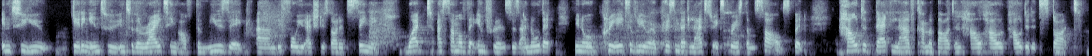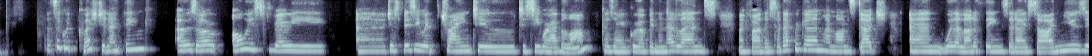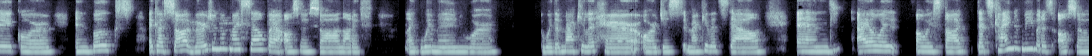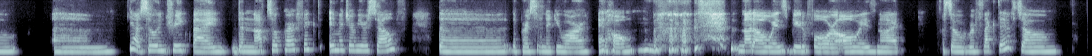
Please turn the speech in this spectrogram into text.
into you getting into into the writing of the music um, before you actually started singing. What are some of the influences? I know that you know creatively you're a person that likes to express themselves but how did that love come about and how how how did it start? That's a good question. I think i was always very uh, just busy with trying to to see where I belong because I grew up in the Netherlands. My father's South African, my mom is Dutch, and with a lot of things that I saw in music or in books, like I saw a version of myself, but I also saw a lot of like women who were with immaculate hair or just immaculate style. And I always always thought that's kind of me, but it's also um yeah, so intrigued by the not so perfect image of yourself the the person that you are at home. Not always beautiful or always not so reflective. So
